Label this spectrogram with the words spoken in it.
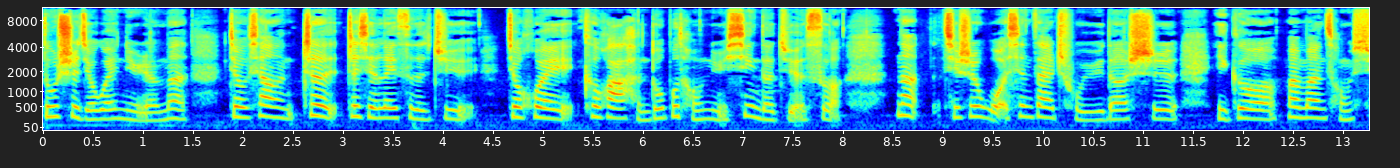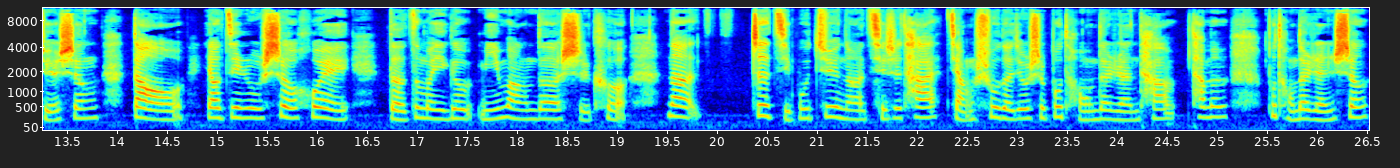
《都市酒鬼女人们》，就像这这些类似的剧，就会刻画很多不同女性的角色。那其实我现在处于的是一个慢慢从学生到要进入社会的这么一个迷茫的时刻。那这几部剧呢，其实它讲述的就是不同的人，他他们不同的人生，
